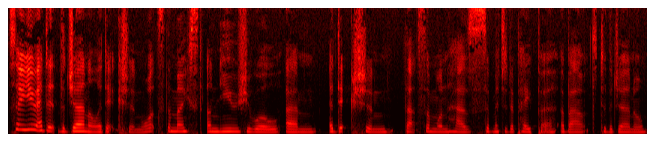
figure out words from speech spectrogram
So you edit the journal addiction. What's the most unusual um, addiction that someone has submitted a paper about to the journal?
